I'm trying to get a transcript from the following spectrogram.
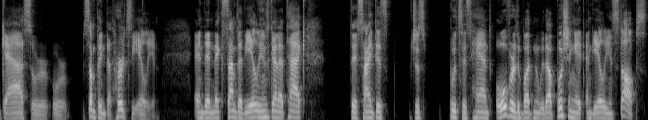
gas or or something that hurts the alien. And then next time that the alien's gonna attack, the scientist just puts his hand over the button without pushing it, and the alien stops,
